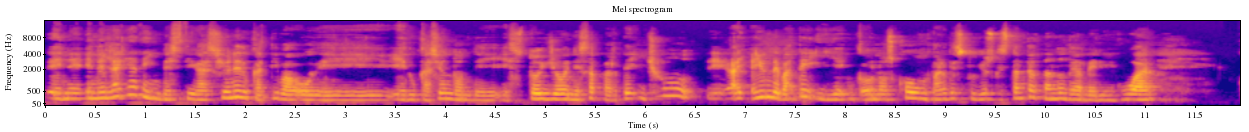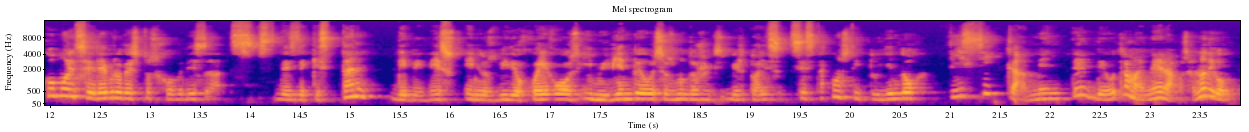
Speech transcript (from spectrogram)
en, en el área de investigación educativa o de educación donde estoy yo en esa parte, yo eh, hay, un debate y eh, conozco un par de estudios que están tratando de averiguar cómo el cerebro de estos jóvenes, ah, desde que están de bebés en los videojuegos y viviendo esos mundos virtuales, se está constituyendo físicamente de otra manera. O sea, no digo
